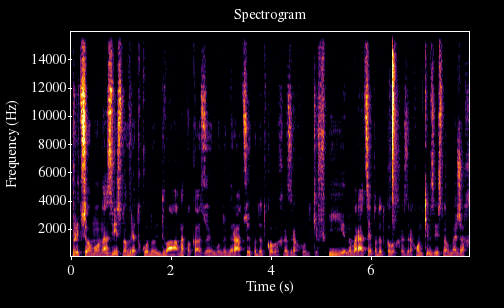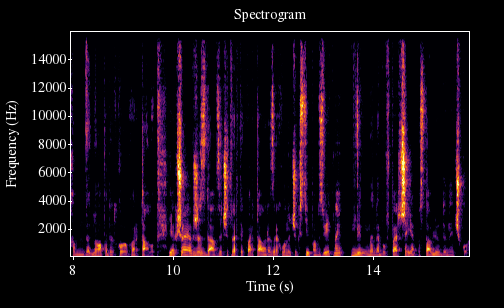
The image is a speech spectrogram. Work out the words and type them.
При цьому у нас, звісно, в рядку 02 ми показуємо нумерацію податкових розрахунків. І нумерація податкових розрахунків, звісно, в межах одного податкового кварталу. Якщо я вже здав за четвертий квартал розрахуночок з типом звітний, він в мене був перший, я поставлю одиничку.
